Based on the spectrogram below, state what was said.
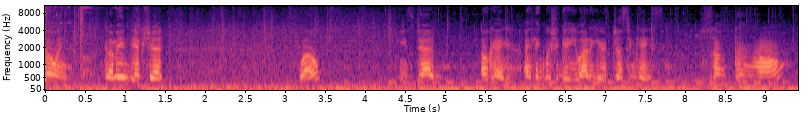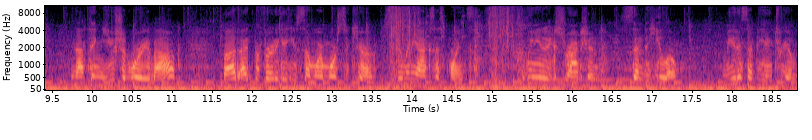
going? Come in, dipshit. Well, he's dead. Okay, I think we should get you out of here, just in case. Something wrong? Nothing you should worry about. But I'd prefer to get you somewhere more secure. Too many access points. We need an extraction. Send the helo. Meet us at the atrium.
